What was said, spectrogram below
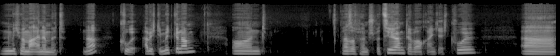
nehme ich mir mal eine mit. Ne? Cool, habe ich die mitgenommen und war so beim Spaziergang, der war auch eigentlich echt cool. Äh,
